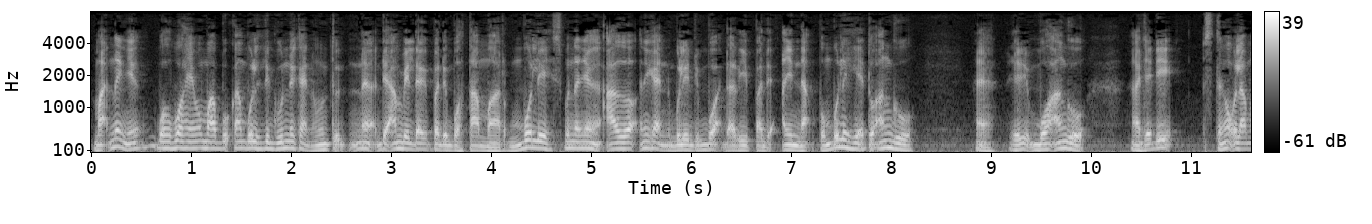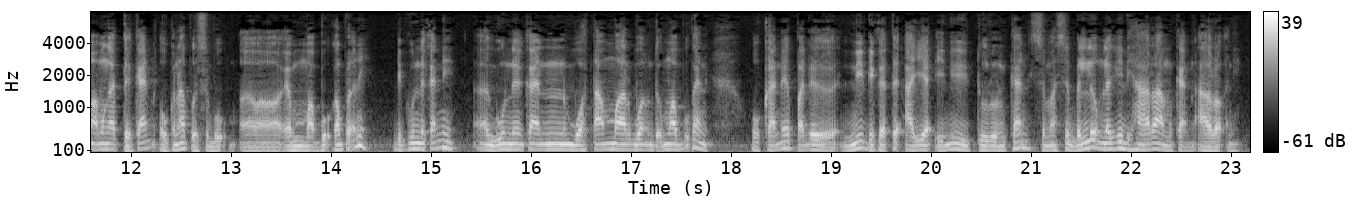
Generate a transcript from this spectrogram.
maknanya buah-buah yang memabukkan boleh digunakan untuk nak diambil daripada buah tamar. Boleh sebenarnya arak ni kan boleh dibuat daripada inap pun boleh iaitu anggur. Eh, jadi buah anggur. Ha, jadi setengah ulama mengatakan oh kenapa sebut uh, yang memabukkan pula ni? Digunakan ni uh, gunakan buah tamar buat untuk memabukkan. Oh kerana pada ni dia kata ayat ini diturunkan semasa belum lagi diharamkan arak ni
